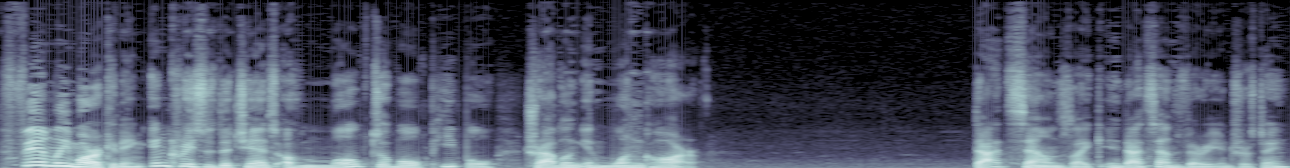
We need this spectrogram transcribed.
Family marketing increases the chance of multiple people traveling in one car. That sounds like that sounds very interesting.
